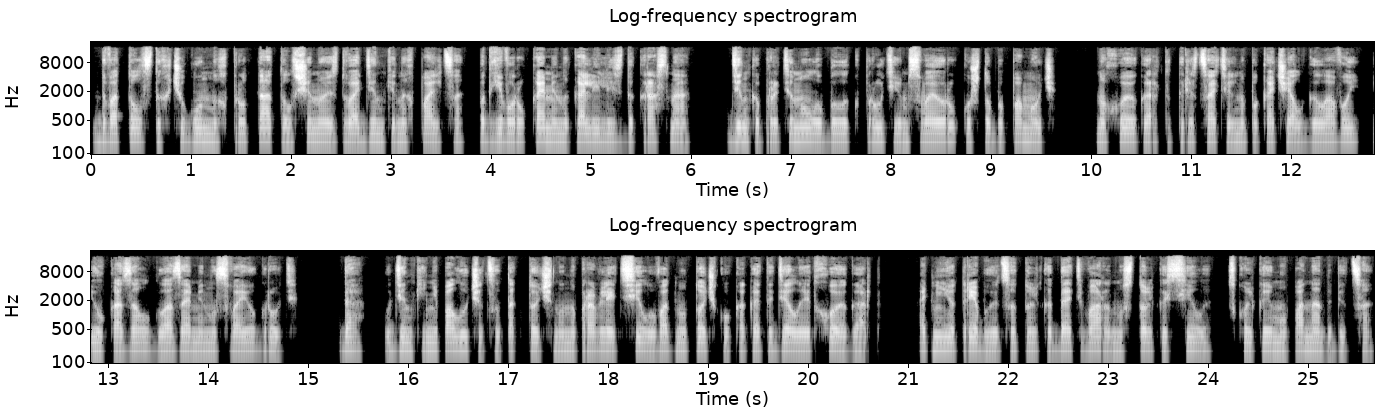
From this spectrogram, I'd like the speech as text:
Два толстых чугунных прута толщиной с два Динкиных пальца под его руками накалились до красна. Динка протянула было к прутьям свою руку, чтобы помочь, но Хойгард отрицательно покачал головой и указал глазами на свою грудь. Да, у Динки не получится так точно направлять силу в одну точку, как это делает Хойгард. От нее требуется только дать Варену столько силы, сколько ему понадобится.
